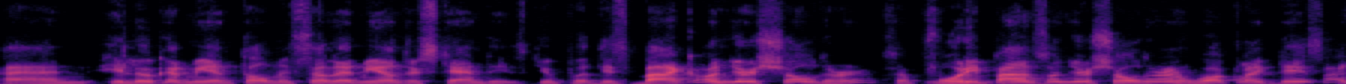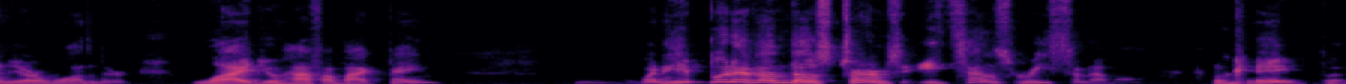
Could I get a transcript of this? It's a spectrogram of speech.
Uh, And he looked at me and told me, So let me understand this. You put this back on your shoulder, so 40 pounds on your shoulder, and walk like this, and you're wonder why do you have a back pain. When he put it on those terms, it sounds reasonable. Okay. But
